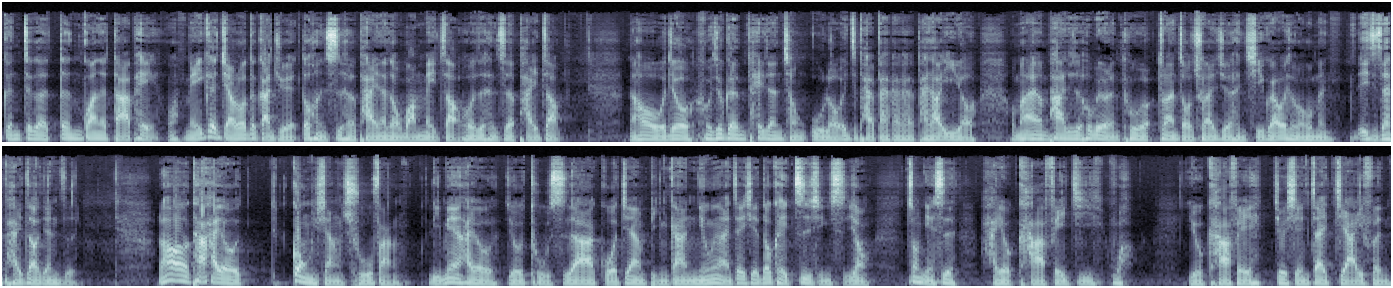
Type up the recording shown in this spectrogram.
跟这个灯光的搭配，哇，每一个角落都感觉都很适合拍那种完美照，或者很适合拍照。然后我就我就跟佩珍从五楼一直拍拍拍拍拍到一楼，我们还很怕就是会不会有人突突然走出来，觉得很奇怪，为什么我们一直在拍照这样子？然后它还有共享厨房，里面还有有吐司啊、果酱、饼干、牛奶这些都可以自行使用，重点是。还有咖啡机哇，有咖啡就先再加一分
